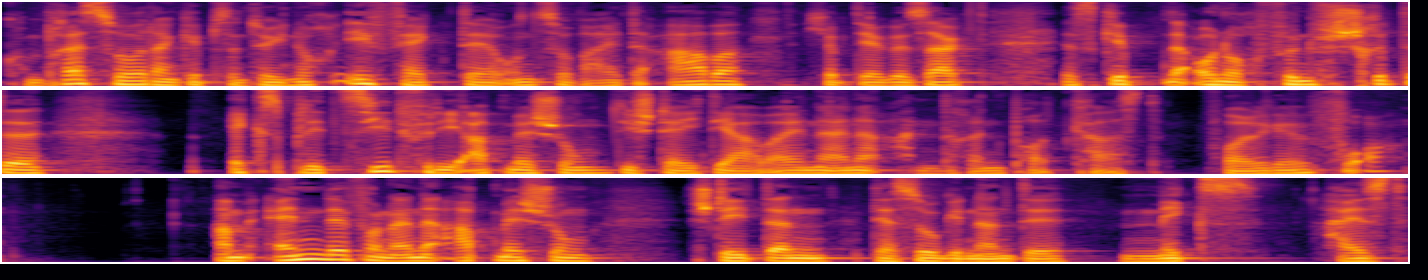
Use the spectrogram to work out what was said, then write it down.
Kompressor. Dann gibt es natürlich noch Effekte und so weiter. Aber ich habe dir gesagt, es gibt auch noch fünf Schritte explizit für die Abmischung. Die stelle ich dir aber in einer anderen Podcast-Folge vor. Am Ende von einer Abmischung steht dann der sogenannte Mix. Heißt,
